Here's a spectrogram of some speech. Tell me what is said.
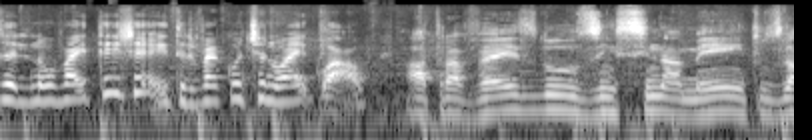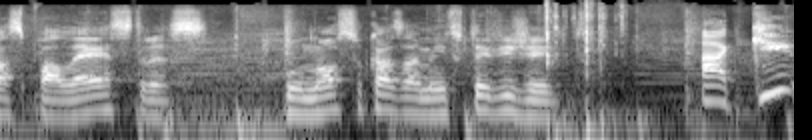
ele não vai ter jeito, ele vai continuar igual. Através dos ensinamentos, das palestras, o nosso casamento teve jeito. Aqui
